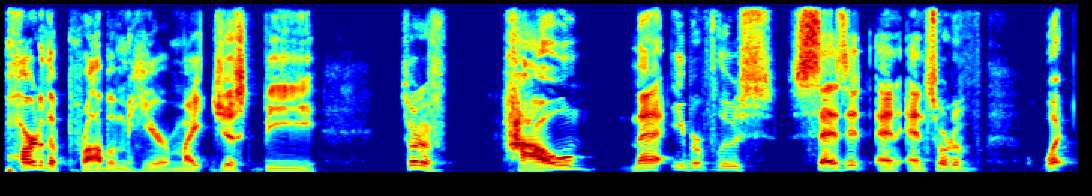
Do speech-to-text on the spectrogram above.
part of the problem here might just be sort of how Matt Eberflus says it and and sort of what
